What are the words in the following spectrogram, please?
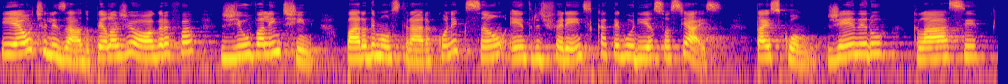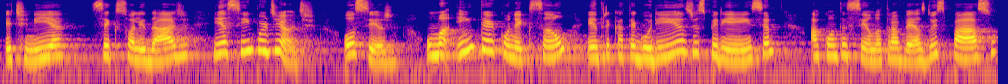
e é utilizado pela geógrafa Gil Valentini para demonstrar a conexão entre diferentes categorias sociais, tais como gênero, classe, etnia, sexualidade e assim por diante. Ou seja, uma interconexão entre categorias de experiência acontecendo através do espaço,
